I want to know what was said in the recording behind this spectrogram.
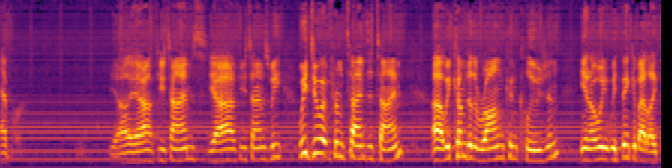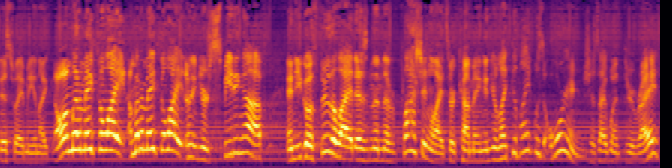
Ever? Yeah, yeah. A few times. Yeah, a few times. We we do it from time to time. Uh, we come to the wrong conclusion you know, we, we think about it like this way. I mean, like, oh, I'm going to make the light. I'm going to make the light. I mean, you're speeding up, and you go through the light, as, and then the flashing lights are coming, and you're like, the light was orange as I went through, right?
